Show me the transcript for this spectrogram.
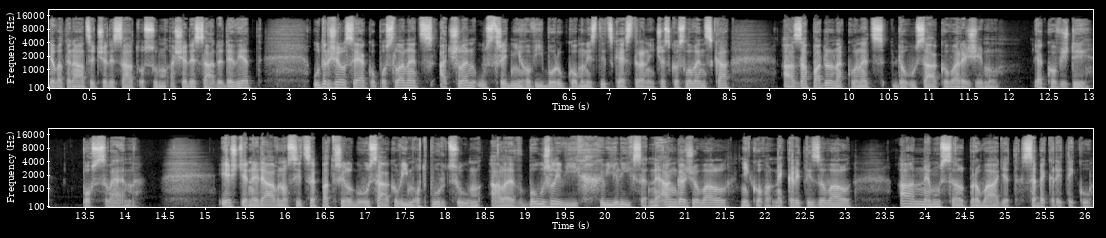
1968 a 69, udržel se jako poslanec a člen ústředního výboru komunistické strany Československa a zapadl nakonec do Husákova režimu jako vždy po svém. Ještě nedávno sice patřil k husákovým odpůrcům, ale v bouřlivých chvílích se neangažoval, nikoho nekritizoval a nemusel provádět sebekritiku.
